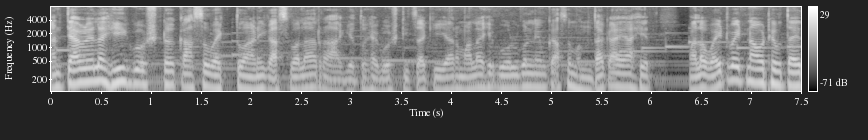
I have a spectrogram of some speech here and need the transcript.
आणि त्यावेळेला ही गोष्ट कासव ऐकतो आणि कासवाला राग येतो ह्या गोष्टीचा की यार मला हे गोल गोल नेमकं असं म्हणता काय आहेत? मला वाईट वाईट नावं ठेवतायत.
